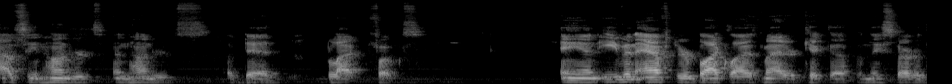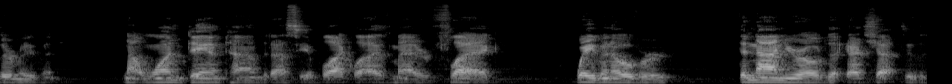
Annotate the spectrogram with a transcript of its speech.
I've seen hundreds and hundreds of dead black folks. And even after Black Lives Matter kicked up and they started their movement, not one damn time did I see a Black Lives Matter flag waving over the nine year old that got shot through the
